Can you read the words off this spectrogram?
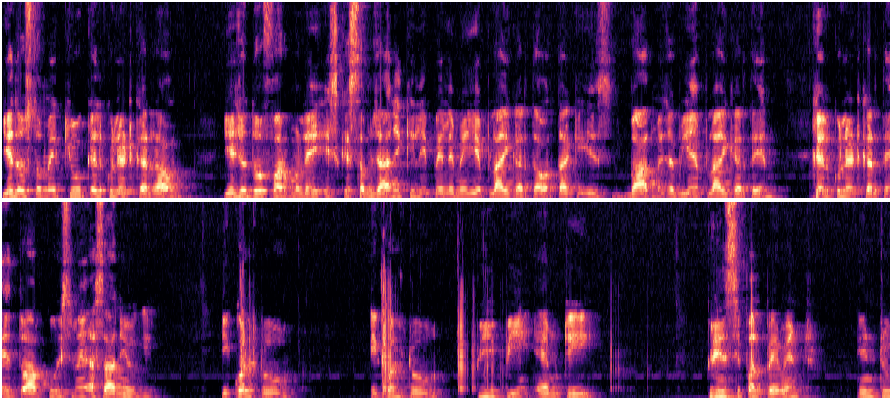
ये दोस्तों मैं क्यों कैलकुलेट कर रहा हूँ? ये जो दो फार्मूले इसके समझाने के लिए पहले मैं ये अप्लाई करता हूँ, ताकि इस बाद में जब ये अप्लाई करते हैं कैलकुलेट करते हैं तो आपको इसमें आसानी होगी। Equal to equal to P P M T principal payment into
